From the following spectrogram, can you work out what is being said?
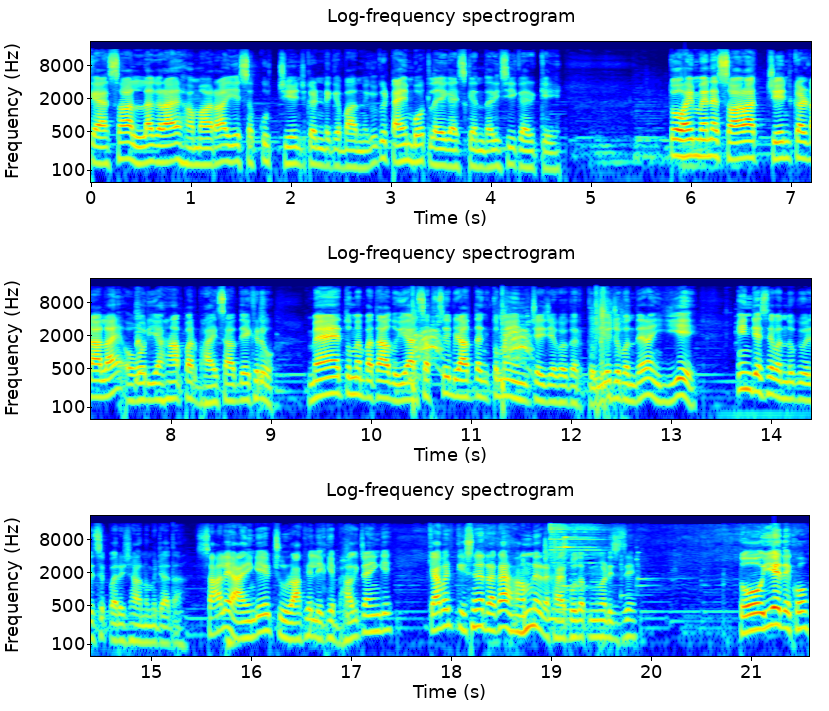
कैसा लग रहा है हमारा ये सब कुछ चेंज करने के बाद में, क्योंकि टाइम बहुत लगेगा इसके अंदर, इसी करके। तो भाई मैंने सारा चेंज कर डाला है और यहाँ पर भाई साहब देख रहे हो, मैं तुम्हें बता दूँ यार, सबसे ज़्यादा तक तो मैं इन चीज़ों को करके ये जो बंदे ना, ये इन जैसे बंदों की वजह से परेशान हूँ मैं ज़्यादा। साले आएँगे, चुरा के लेके भाग जाएँगे। क्या भाई किसने रखा है? हमने रखा है खुद अपनी मर्ज़ी से। तो ये देखो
